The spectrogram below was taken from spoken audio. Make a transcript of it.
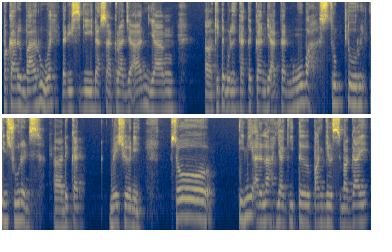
perkara baru eh dari segi dasar kerajaan yang uh, kita boleh katakan dia akan mengubah struktur insurans uh, dekat Malaysia ni. So ini adalah yang kita panggil sebagai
